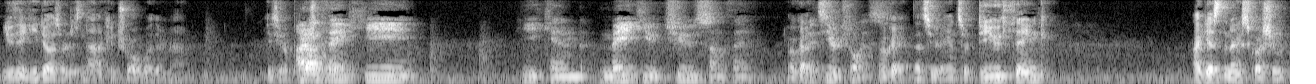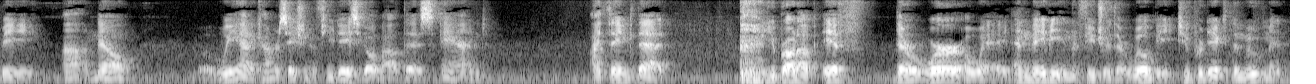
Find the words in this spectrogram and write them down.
you think he does or does not control whether or not he's gonna punch I don't you? think he he can make you choose something. Okay It's your choice. Okay, that's a good answer. Do you think? I guess the next question would be, uh, Nell. We had a conversation a few days ago about this, and I think that you brought up if there were a way, and maybe in the future there will be, to predict the movement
